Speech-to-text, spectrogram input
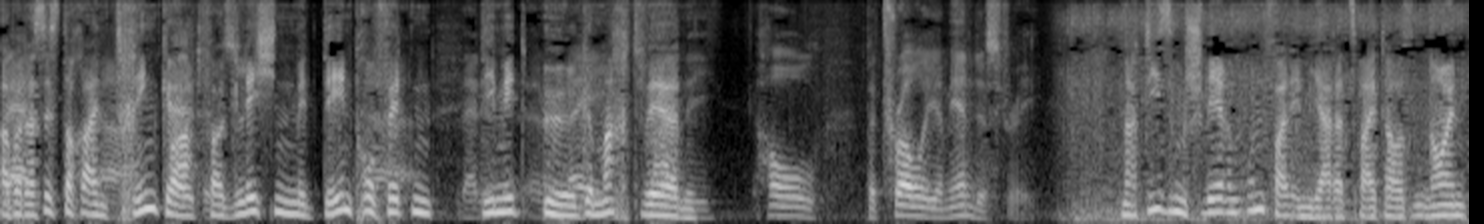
Aber das ist doch ein uh, Trinkgeld verglichen mit den Profiten, die mit Öl gemacht werden. Nach diesem schweren Unfall im Jahre 2009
